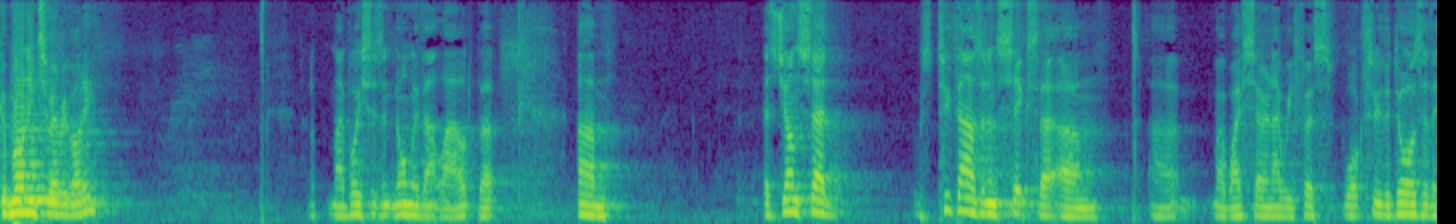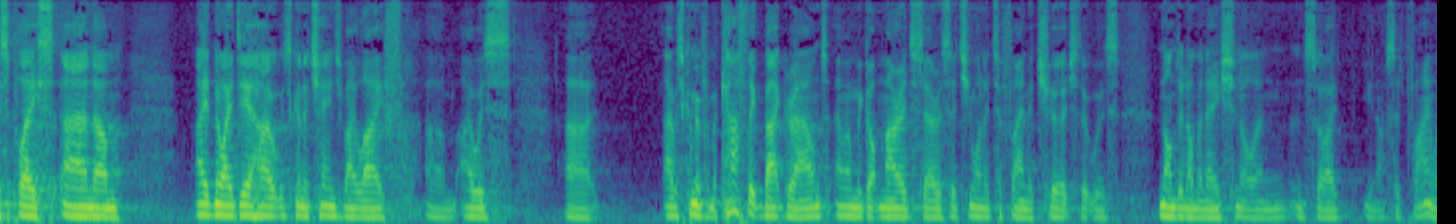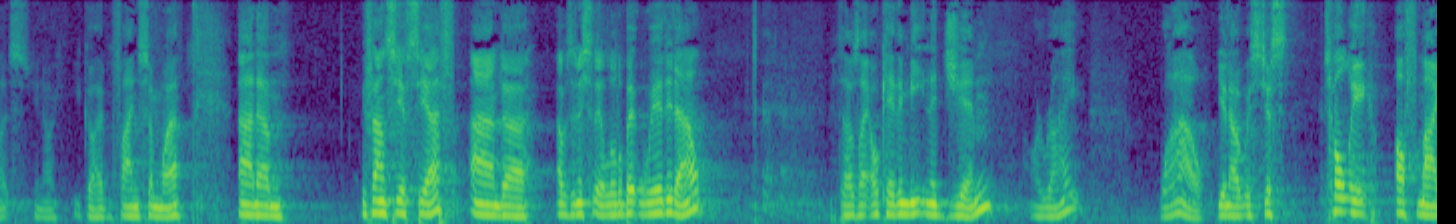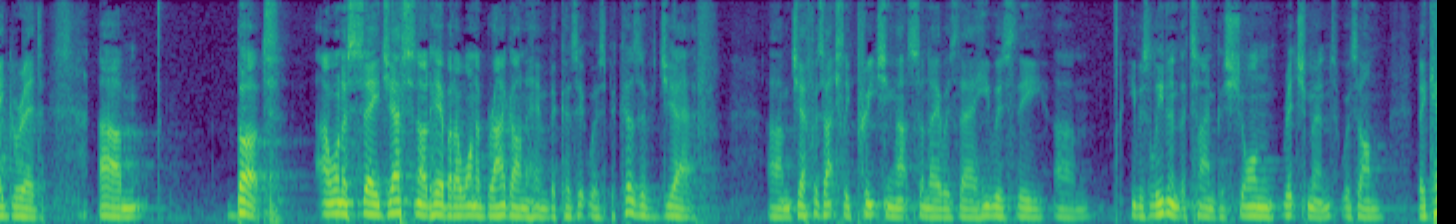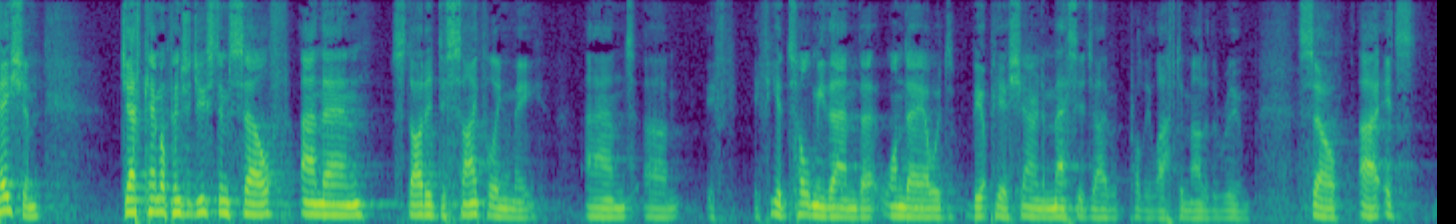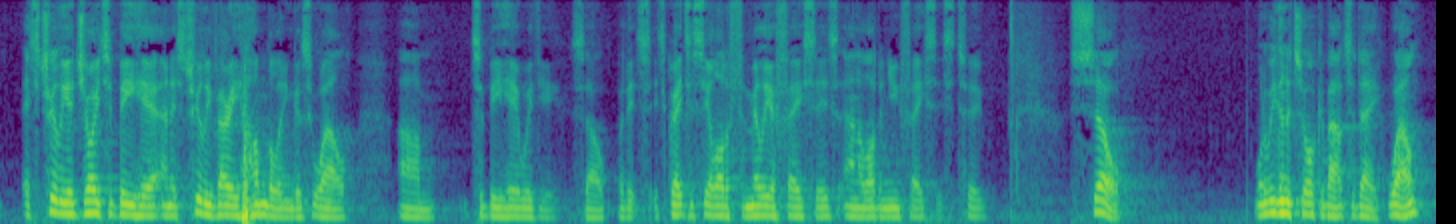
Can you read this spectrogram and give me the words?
Good morning to everybody. My voice isn't normally that loud, but um, as John said, it was 2006 that um, uh, my wife Sarah and I we first walked through the doors of this place, and um, I had no idea how it was going to change my life. Um, I was uh, I was coming from a Catholic background, and when we got married, Sarah said she wanted to find a church that was non-denominational, and, and so I, you know, said, fine, let's, you know, you go ahead and find somewhere. And um, we found CFCF, and uh, I was initially a little bit weirded out. So I was like, okay, they meet in a gym, all right. Wow, you know, it was just totally off my grid. Um, but I want to say, Jeff's not here, but I want to brag on him because it was because of Jeff. Um, Jeff was actually preaching that Sunday I was there. He was the um, he was leading at the time because Sean Richmond was on vacation. Jeff came up, introduced himself, and then started discipling me. And um, if, if he had told me then that one day I would be up here sharing a message, I would probably laughed him out of the room. So uh, it's, it's truly a joy to be here, and it's truly very humbling as well um, to be here with you. So, but it's, it's great to see a lot of familiar faces and a lot of new faces too. So, what are we going to talk about today? Well,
